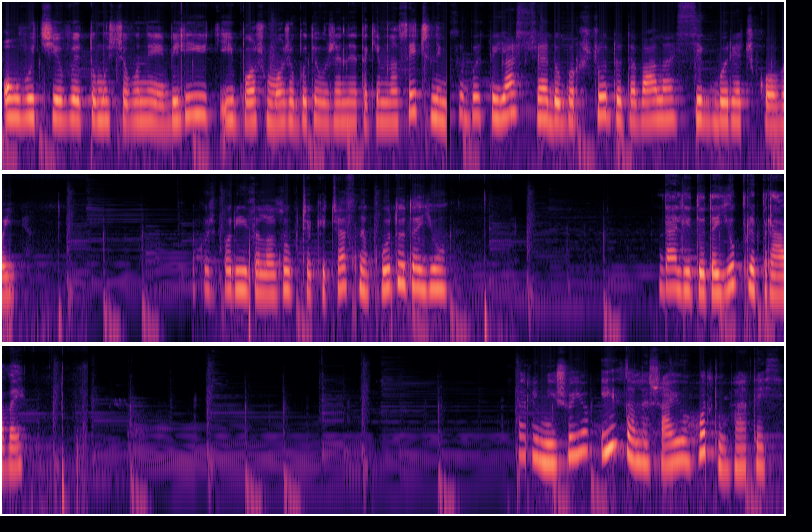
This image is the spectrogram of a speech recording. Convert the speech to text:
овочів, тому що вони біліють і борщ може бути вже не таким насиченим. Особисто я ще до борщу додавала сік бурячковий. Також порізала зубчики чеснику додаю. Далі додаю приправи. Перемішую і залишаю готуватись.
